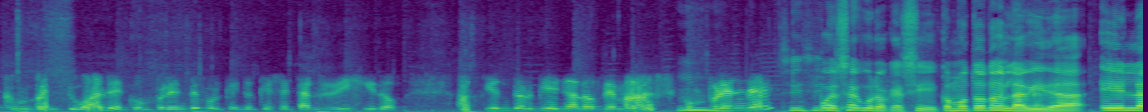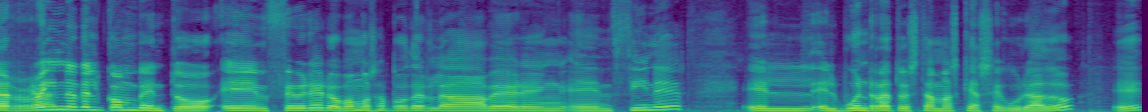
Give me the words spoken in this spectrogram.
conventuales, comprende, porque no hay que ser tan rígido haciendo el bien a los demás, mm. comprende. Pues seguro que sí, como todo en la vida. Eh, la reina del convento, en febrero vamos a poderla ver en, en cines, el, el buen rato está más que asegurado. ¿Eh?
